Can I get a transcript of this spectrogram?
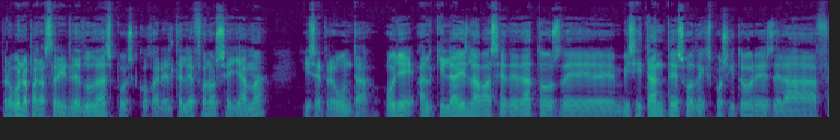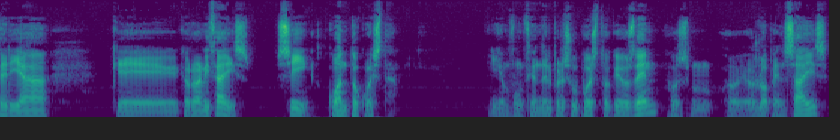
Pero bueno, para salir de dudas, pues coger el teléfono, se llama y se pregunta, oye, ¿alquiláis la base de datos de visitantes o de expositores de la feria que, que organizáis? Sí, ¿cuánto cuesta? Y en función del presupuesto que os den, pues mm, os lo pensáis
